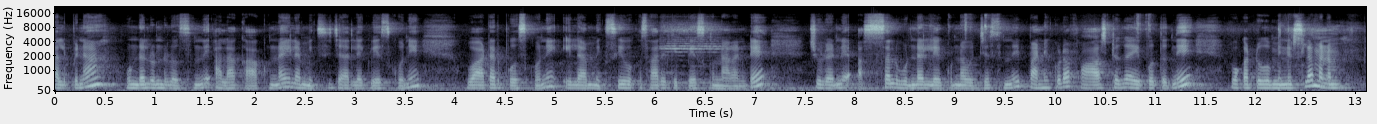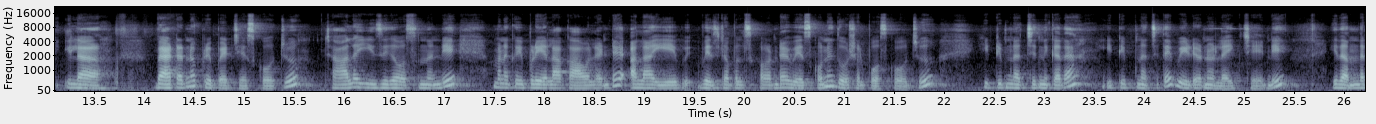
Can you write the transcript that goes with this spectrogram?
కలిపినా ఉండలు ఉండలు వస్తుంది. అలా కాకుండా ఇలా మిక్సీ జార్లోకి వేసుకొని వాటర్ పోసుకొని ఇలా మిక్సీ ఒకసారి తిప్పేసుకున్నారంటే చూడండి అస్సలు ఉండలు లేకుండా వచ్చేస్తుంది. పని కూడా ఫాస్ట్గా అయిపోతుంది. ఒక టూ మినిట్స్లో మనం ఇలా బ్యాటర్ను ప్రిపేర్ చేసుకోవచ్చు. చాలా ఈజీగా వస్తుందండి. మనకు ఇప్పుడు ఎలా కావాలంటే అలా ఏ వెజిటబుల్స్ కావాలంటే వేసుకొని దోశలు పోసుకోవచ్చు. ఈ టిప్ నచ్చింది కదా? ఈ టిప్ నచ్చితే వీడియోను లైక్ చేయండి. ఇది అందరికీ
